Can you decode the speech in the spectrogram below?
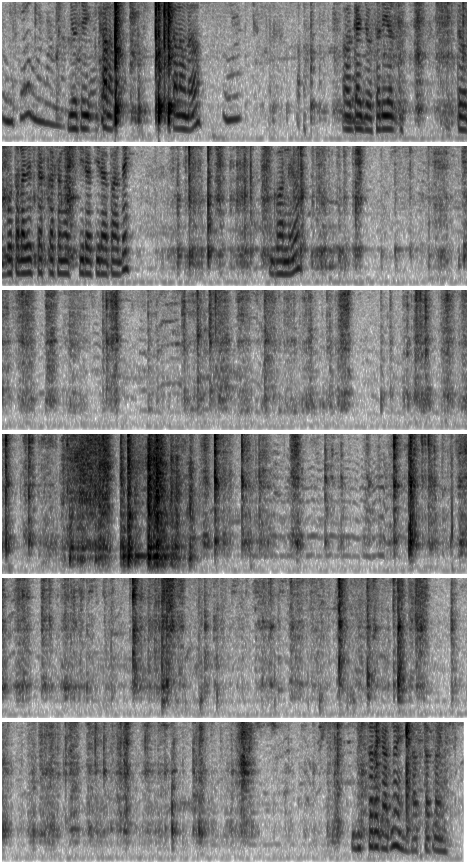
यो चाहिँ कला कलाउनु हो अब गाई जसरी यो त्यो बोतललाई चाहिँ टक्कसँग चिरा चिरा पार्दै गर्ने हो बिस्तारै काट्ने हात काट्ने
